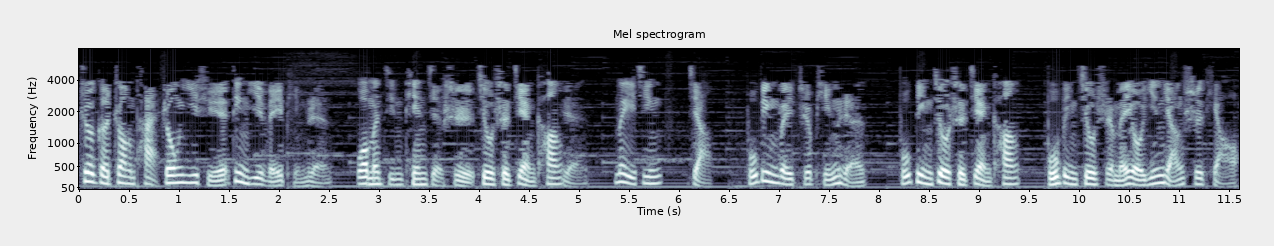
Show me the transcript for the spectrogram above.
这个状态，中医学定义为平人。我们今天解释就是健康人。内经讲不病谓之平人，不病就是健康，不病就是没有阴阳失调。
